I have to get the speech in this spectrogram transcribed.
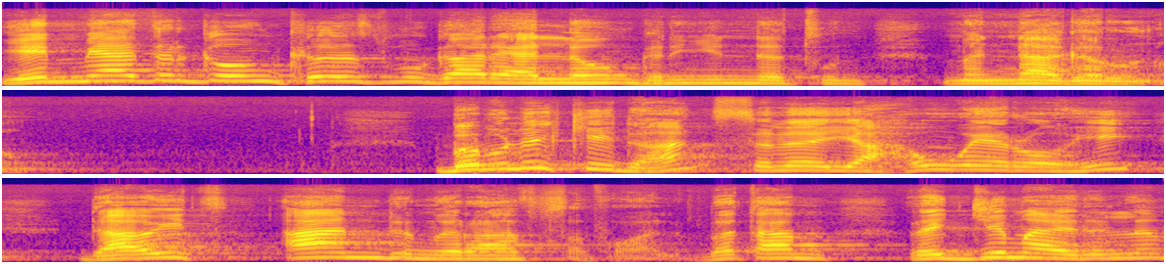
የሚያደርገውን ከህዝቡ ጋር ያለውን ግንኙነቱን መናገሩ ነው። በብሉይ ኪዳን ስለ ያህዌ ሮሂ ዳዊት አንድ ምዕራፍ ጽፏል። በጣም ረጅም አይደለም፣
